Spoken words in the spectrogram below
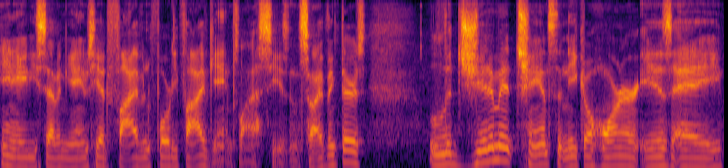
in 87 games. He had five in 45 games last season. So I think there's legitimate chance that Nico Hoerner is a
